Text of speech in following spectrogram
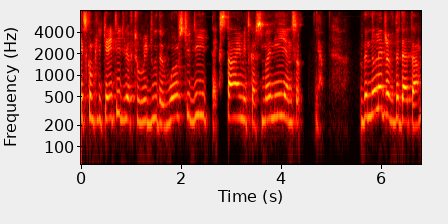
it's complicated. You have to redo the whole study. It takes time. It costs money, and so yeah. The knowledge of the data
